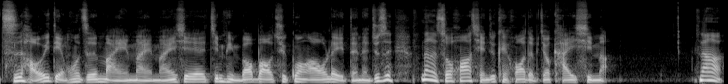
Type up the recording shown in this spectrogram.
吃好一点，或者买买买一些精品包包去逛奥莱等等，就是那个时候花钱就可以花的比较开心嘛。那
